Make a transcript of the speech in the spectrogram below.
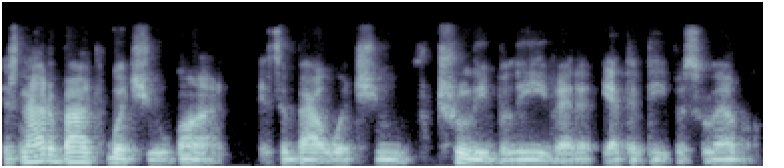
It's not about what you want, it's about what you truly believe at, a, at the deepest level.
